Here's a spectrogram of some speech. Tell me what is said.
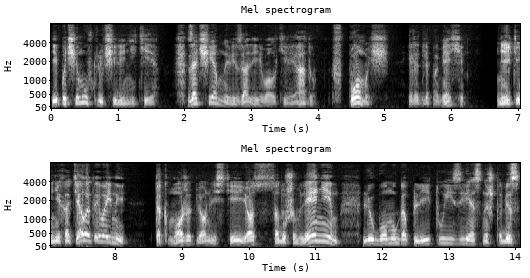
И почему включили Никия? Зачем навязали его Алкивиаду? В помощь или для помехи? Ники не хотел этой войны. Так может ли он вести ее с одушевлением? Любому гоплиту известно, что без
